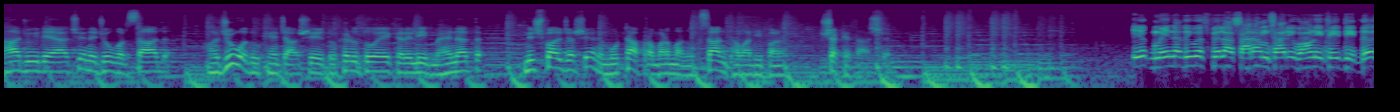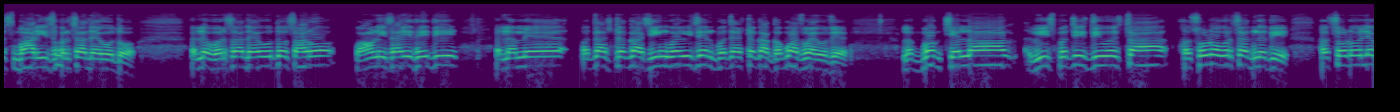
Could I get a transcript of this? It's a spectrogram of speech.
રાહ જોઈ રહ્યા છે અને જો વરસાદ હજુ વધુ ખેંચાશે તો ખેડૂતોએ કરેલી મહેનત નિષ્ફળ જશે અને મોટા પ્રમાણમાં નુકસાન થવાની પણ શક્યતા છે. એક મહિના દિવસ પહેલા સારામાં સારી વાવણી થઈ હતી. દસ બાર ઇંચ વરસાદ આવ્યો હતો. એટલે વરસાદ આવ્યો તો સારો, વાવણી સારી થઈ હતી. એટલે અમે પચાસ ટકા સિંગ વાવી છે ને પચાસ ટકા કપાસ વાવ્યો છે. લગભગ છેલ્લા વીસ પચીસ દિવસથી હસોડો વરસાદ નથી. હસોડો એટલે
